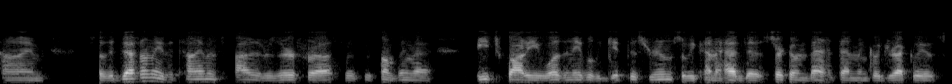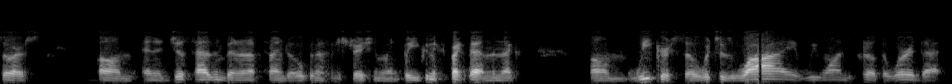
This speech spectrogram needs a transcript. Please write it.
time. So the, definitely the time and spot is reserved for us. This is something that Beachbody wasn't able to get this room, so we kind of had to circumvent them and go directly to the source. um, and it just hasn't been enough time to open a registration link. But you can expect that in the next um, week or so, which is why we wanted to put out the word that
